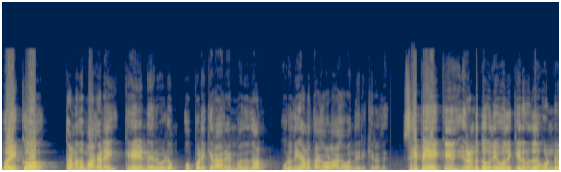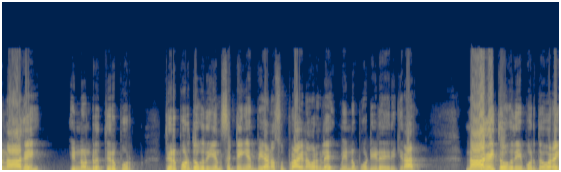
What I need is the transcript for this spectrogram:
வைகோ தனது மகனை கே. என். நேருவிடம் ஒப்படைக்கிறார் என்பதுதான் உறுதியான தகவலாக வந்திருக்கிறது. சிபிஐக்கு இரண்டு தொகுதி ஒதுக்கியிருந்தது. ஒன்று நாகை இன்னொன்று திருப்பூர். திருப்பூர் தொகுதியில் சிட்டிங் எம்பியான சுப்ராயன் அவர்களே மீண்டும் போட்டியிட இருக்கிறார். நாகை தொகுதியை பொறுத்தவரை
